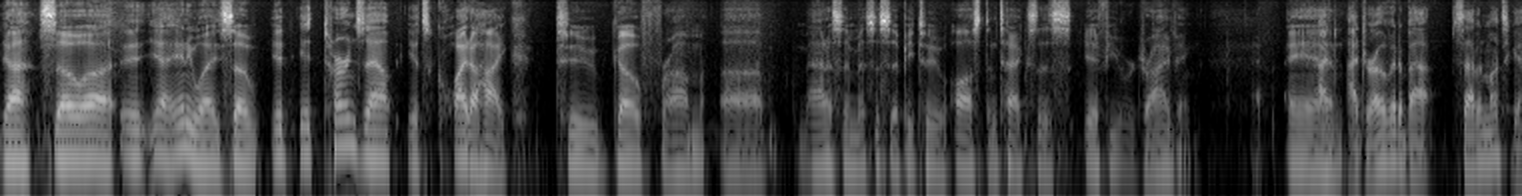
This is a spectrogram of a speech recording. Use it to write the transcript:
Yeah. So uh, it- yeah. Anyway, so it it turns out it's quite a hike to go from uh, Madison, Mississippi to Austin, Texas, if you were driving. I, And I drove it about seven months ago.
